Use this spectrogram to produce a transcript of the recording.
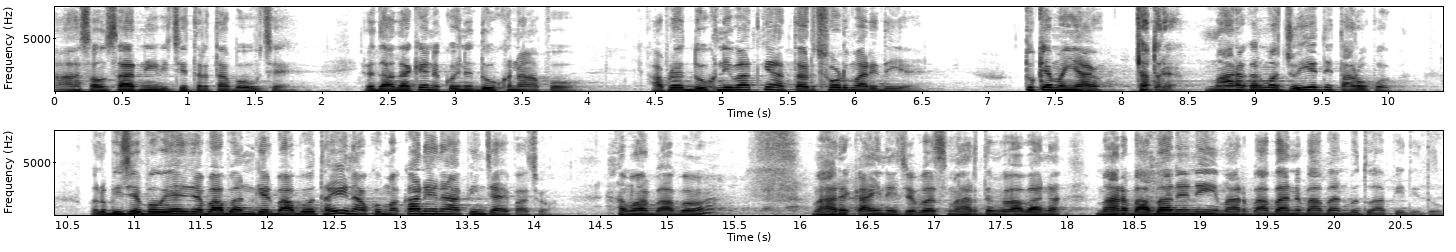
આ સંસારની વિચિત્રતા બહુ છે. એટલે દાદા કહે ને, કોઈને દુઃખ ના આપો. આપણે દુઃખની વાત ક્યાં? તરછોડ મારી દઈએ. તું કેમ અહીંયા આવ્યો? જતો મારા ઘરમાં જોઈએ જ નહીં તારો પગ. બોલો બીજે બહુ એ બાબાને ઘેર બાબો થઈને આખું મકાન એને આપીને જાય પાછો. અમારા બાબો, હા? મારે કાંઈ નહીં છે, બસ મારે તમે બાબાના, મારા બાબાને નહીં, મારા બાબાને બાબાને બધું આપી દીધું.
